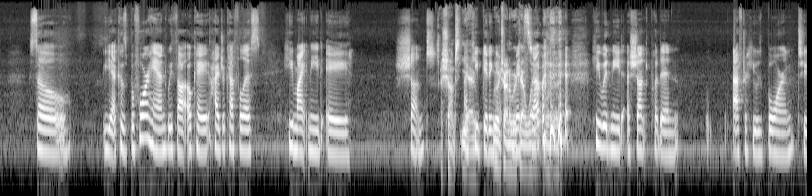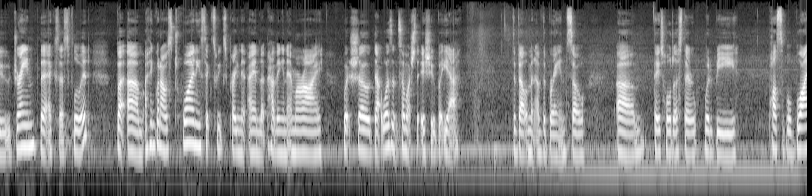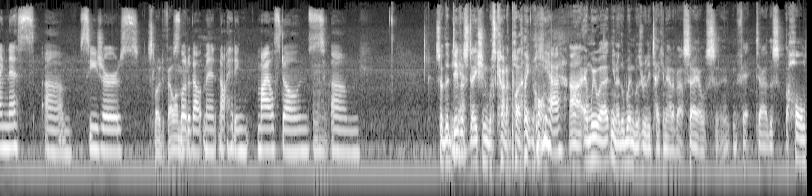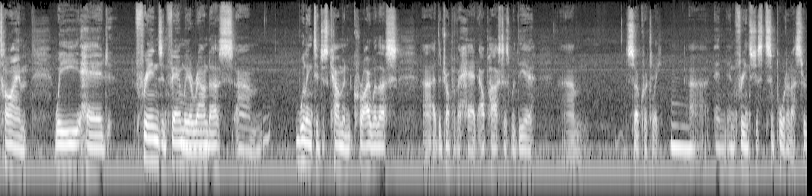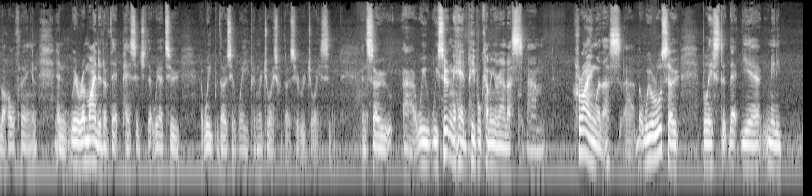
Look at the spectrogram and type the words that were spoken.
So, yeah, because beforehand we thought, okay, hydrocephalus, he might need a shunt. A shunt. Yeah, I keep getting we were trying to work out what, up. it, what it, he would need a shunt put in after he was born to drain the excess fluid. But um, I think when I was 26 weeks pregnant, I ended up having an MRI, which showed that wasn't so much the issue, but yeah, development of the brain. So um, they told us there would be possible blindness, um, seizures, slow development. slow development, not hitting milestones. Mm. Um, So the devastation was kind of piling on. Yeah. Uh, and we were, you know, the wind was really taken out of our sails. In fact, uh, this the whole time we had friends and family Mm. around us um, willing to just come and cry with us uh, at the drop of a hat. Our pastors were there um, so quickly. Mm. Uh, and, and friends just supported us through the whole thing. And, and we were reminded of that passage that we are to weep with those who weep and rejoice with those who rejoice. And, and so uh, we, we certainly had people coming around us um, crying with us, uh, but we were also blessed that that year many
